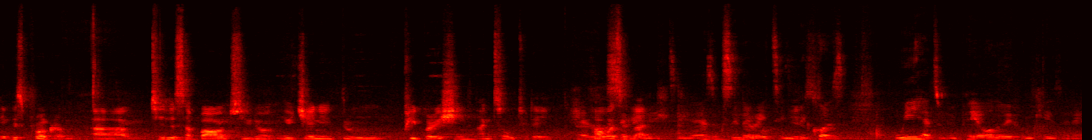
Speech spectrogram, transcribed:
in this program. Uh, tell us about you know your journey through preparation until today. It How was it like? exhilarating. It was exhilarating Yes. because we had to prepare all the way from KZN.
